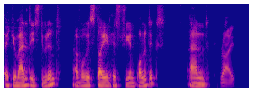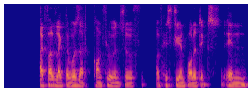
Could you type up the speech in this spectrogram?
a humanities student. I've always studied history and politics, and right, I felt like there was that confluence of of history and politics in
